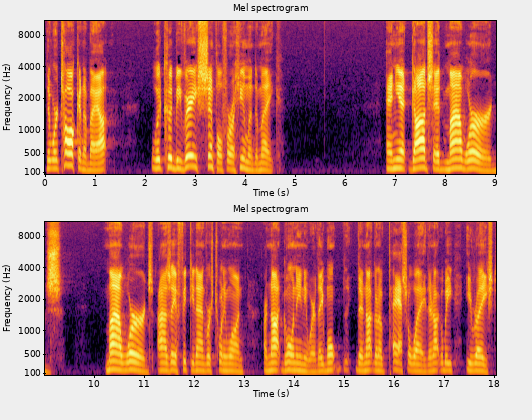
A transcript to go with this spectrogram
that we're talking about would, could be very simple for a human to make. And yet God said, My words my words, Isaiah 59, verse 21, are not going anywhere. They won't, they're not going to pass away. They're not going to be erased.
